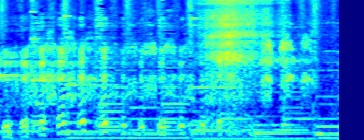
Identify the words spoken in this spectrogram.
呵呵呵呵呵呵呵呵呵呵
